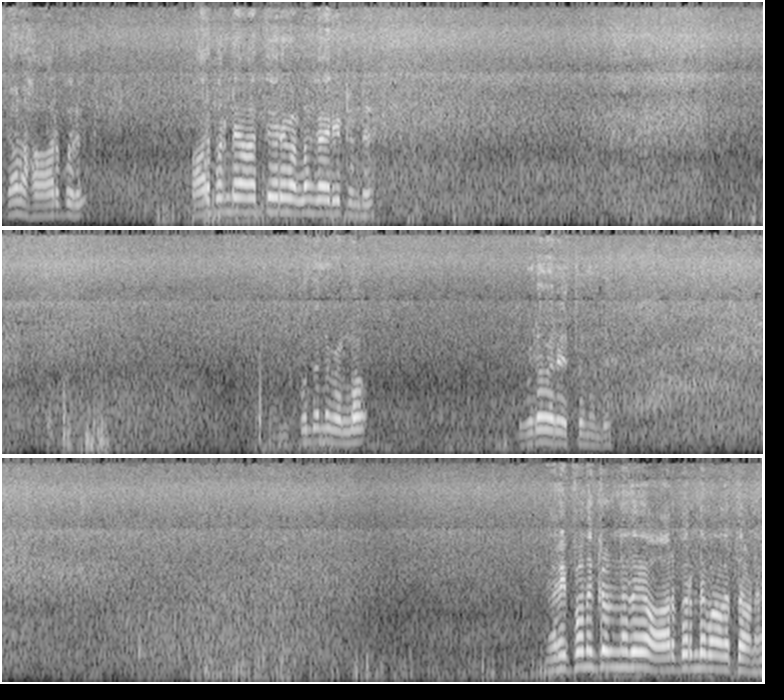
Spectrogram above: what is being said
ഇതാണ് ഹാർബർ. ഹാർബറിന്റെ അകത്ത് വരെ വെള്ളം കയറിയിട്ടുണ്ട്. ഇപ്പം തന്നെ വെള്ളം ഇവിടെ വരെ എത്തുന്നുണ്ട്. ഞാനിപ്പോൾ നിൽക്കുന്നത് ഹാർബറിന്റെ ഭാഗത്താണ്.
